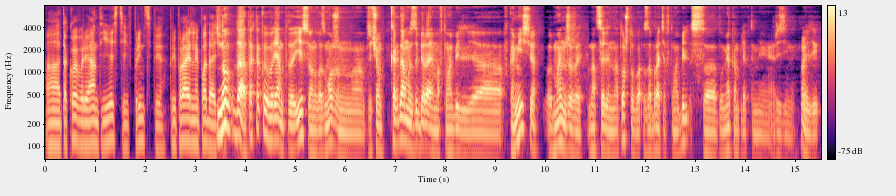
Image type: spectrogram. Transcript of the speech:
а, такой вариант есть и, в принципе, при правильной подаче. Ну да, так такой вариант есть, он возможен. А, Причем, когда мы забираем автомобиль а, в комиссию, менеджеры нацелены на то, чтобы забрать автомобиль с двумя комплектами резины. Ну или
